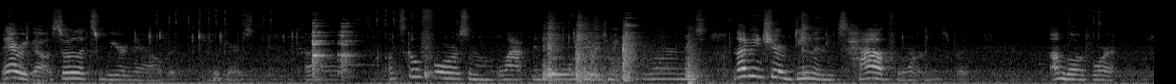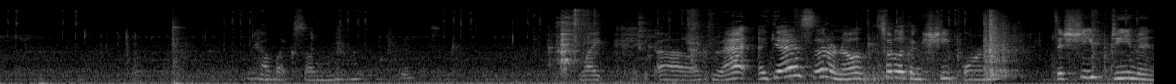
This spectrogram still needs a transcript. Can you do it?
There we go. Sort of looks weird now, but who cares? Uh, let's go for some black wool here to make horns. I'm not even sure if demons have horns, but I'm going for it. We have like some, like, uh, like that, I guess. I don't know. It's sort of like a sheep horn. It's a sheep demon.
